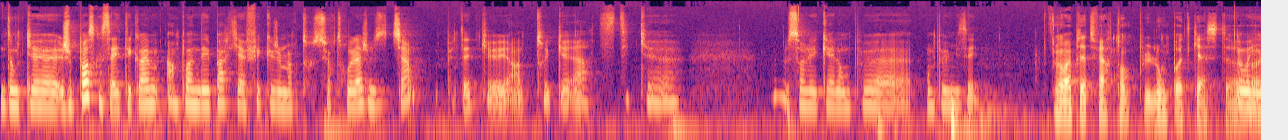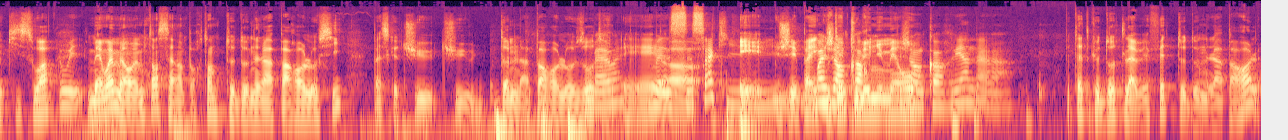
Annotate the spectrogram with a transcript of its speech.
Donc euh, je pense que ça a été quand même un point de départ qui a fait que je me retrouve, suis retrouvée là. Je me suis dit, tiens, peut-être qu'il y a un truc euh, artistique euh, sur lequel on peut, euh, on peut miser. On va peut-être faire ton plus long podcast Oui. qui soit. Oui, Mais ouais, mais en même temps, c'est important de te donner la parole aussi, parce que tu, tu donnes la parole aux autres. Bah ouais. Et, euh, c'est ça qui. et j'ai pas Moi, écouté tous encore, les numéros. J'ai encore rien à. Peut-être que d'autres l'avaient fait de te donner la parole.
